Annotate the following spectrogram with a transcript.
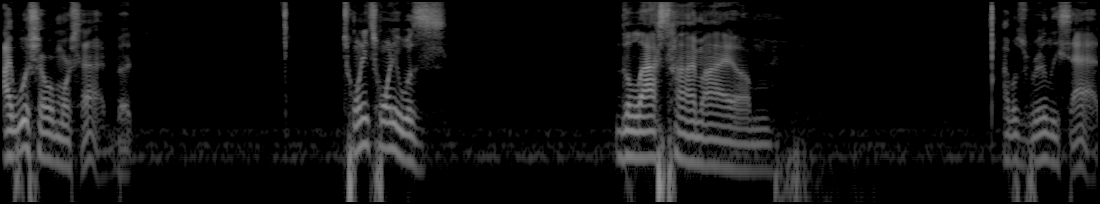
I wish I were more sad, but 2020 was the last time I um I was really sad,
